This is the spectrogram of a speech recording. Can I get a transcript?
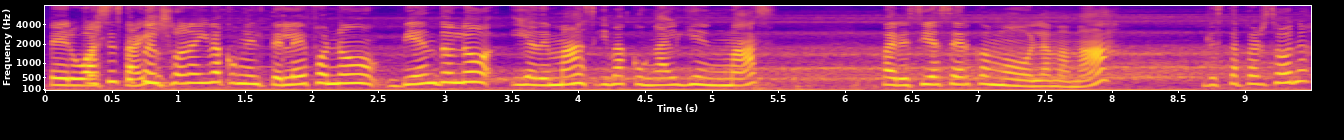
Pero pues esta persona iba con el teléfono viéndolo y además iba con alguien más. Parecía ser como la mamá de esta persona.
